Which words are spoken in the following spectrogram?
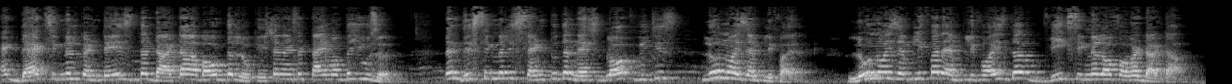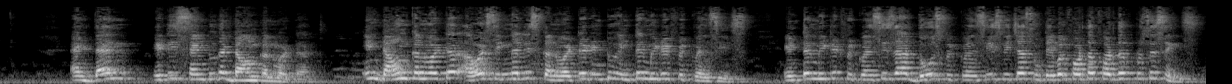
and that signal contains the data about the location and the time of the user. Then this signal is sent to the next block which is low noise amplifier. Low noise amplifier amplifies the weak signal of our data and then it is sent to the down converter. In down converter our signal is converted into intermediate frequencies. Intermediate frequencies are those frequencies which are suitable for the further processings.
